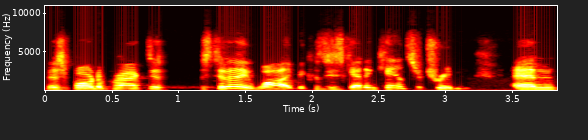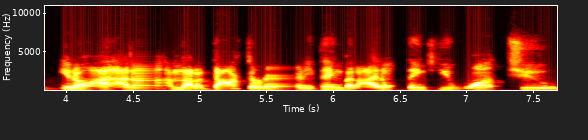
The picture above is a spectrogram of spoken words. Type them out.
missed part of practice today. Why? Because he's getting cancer treatment. And you know, I, I don't. I'm not a doctor or anything, but I don't think you want to.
